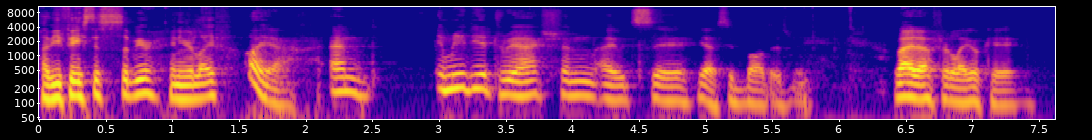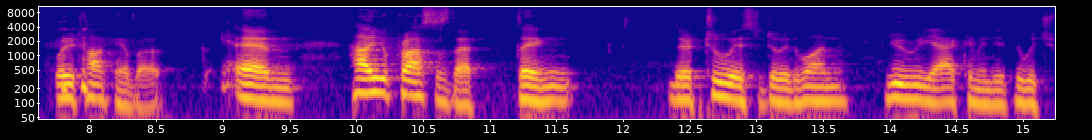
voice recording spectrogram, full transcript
Have you faced this, Sabir, in your life? Oh yeah, and immediate reaction, I would say, yes, it bothers me. Right after, like, okay, what are you talking about? And how you process that thing, there are two ways to do it. One, you react immediately, which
